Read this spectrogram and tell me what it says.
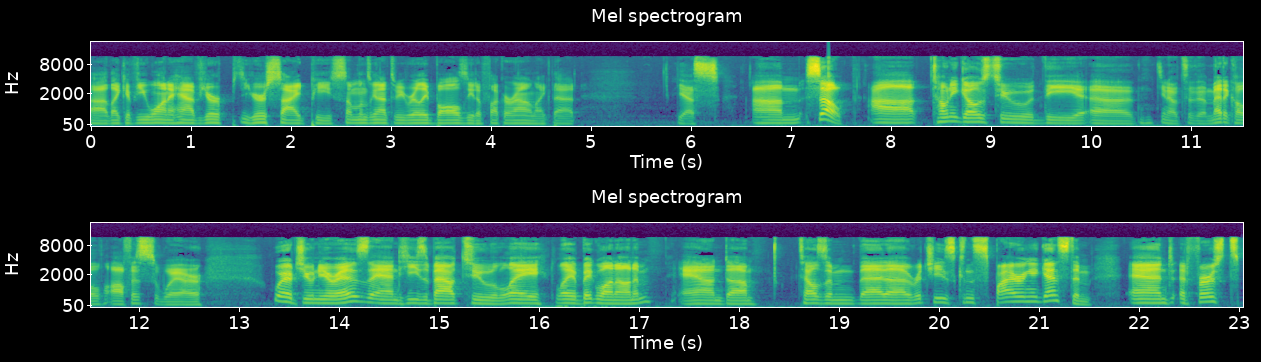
uh, like if you want to have your your side piece, someone's gonna have to be really ballsy to fuck around like that. Yes. Um, so uh, Tony goes to the uh, you know to the medical office where where Junior is, and he's about to lay lay a big one on him, and um, tells him that uh, Richie's conspiring against him. And at first,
